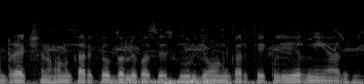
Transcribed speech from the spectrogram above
ਡਾਇਰੈਕਸ਼ਨ ਹੋਣ ਕਰਕੇ ਉਧਰਲੇ ਪਾਸੇ ਸੂਰਜ ਹੋਣ ਕਰਕੇ ਕਲੀਅਰ ਨਹੀਂ ਆ ਰਹੀ।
